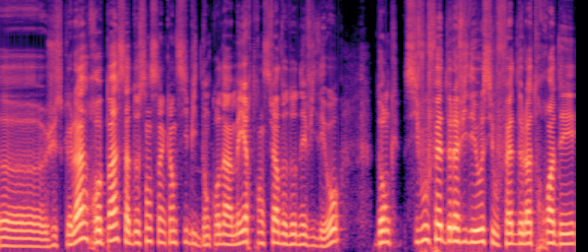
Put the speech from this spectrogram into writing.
euh, jusque-là repassent à 256 bits. Donc on a un meilleur transfert de données vidéo. Donc si vous faites de la vidéo, si vous faites de la 3D,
